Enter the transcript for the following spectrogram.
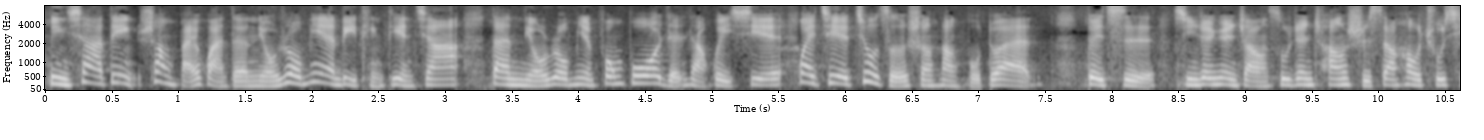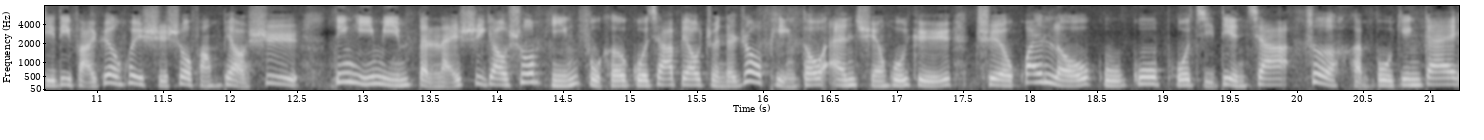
并下定上百碗的牛肉面力挺店家，但牛肉面风波仍然未歇，外界就责声浪不断。对此，行政院长苏贞昌十三号出席立法院会时受访表示，丁仪明本来是要说明符合。国家标准的肉品都安全无虞，却歪楼无辜波及店家，这很不应该。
